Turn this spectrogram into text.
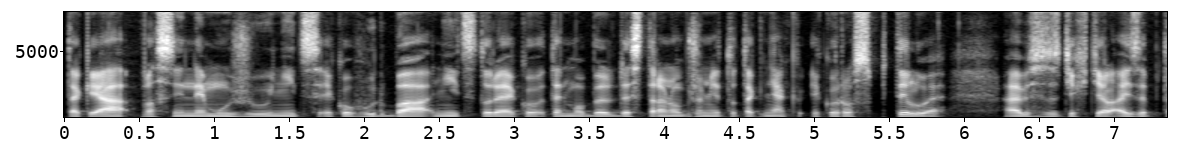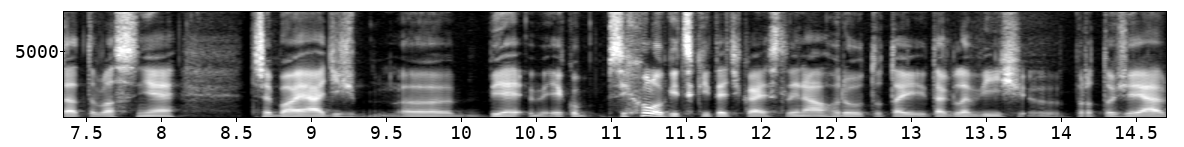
tak já vlastně nemůžu nic, jako hudba, nic, to jde jako ten mobil jde stranou, protože mě to tak nějak jako rozptiluje. A já bych se tě chtěl i zeptat vlastně, třeba já, když uh, bě, jako psychologicky teďka, jestli náhodou to tady takhle víš, uh, protože já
